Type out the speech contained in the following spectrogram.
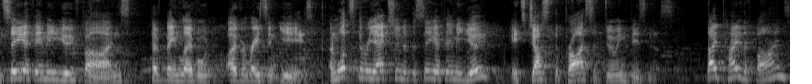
CFMEU fines have been levelled over recent years. And what's the reaction of the CFMEU? It's just the price of doing business. They pay the fines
